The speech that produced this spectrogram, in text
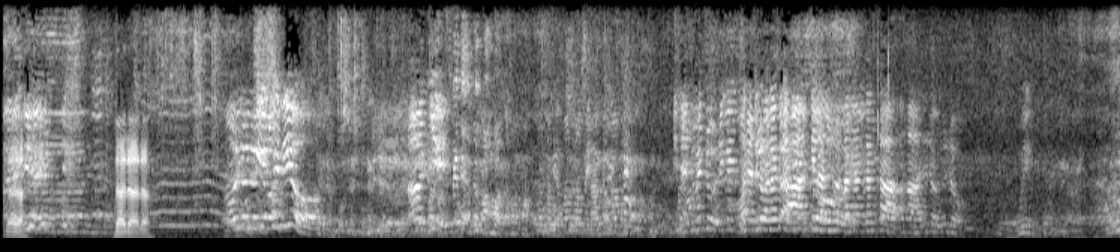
Dah dah. Dah dah dah. Oh, no, no, no, dia. Ah, Cik. Dia nak duduk dengan Oh, nak duduk dengan kakak. Ah, Okey lah duduk dengan kakak. Ha, duduk, duduk. Oi. Baru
